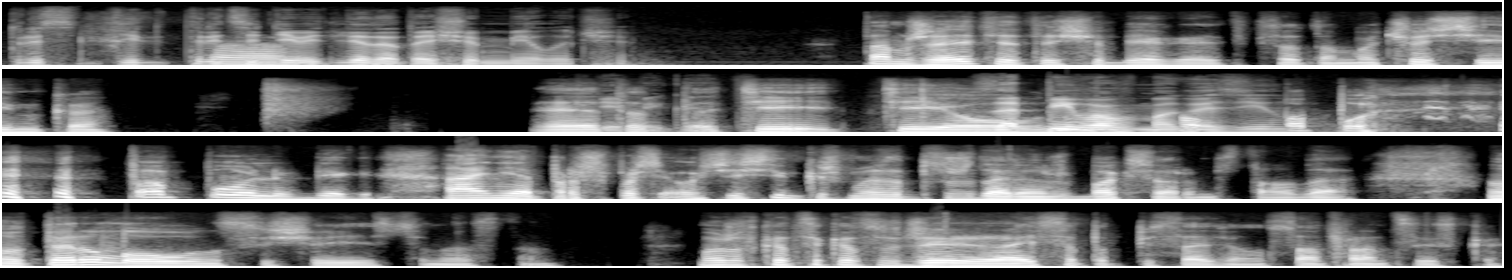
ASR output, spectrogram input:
30, 39 а, лет это еще мелочи. Там же этот еще бегает, кто там, Очусинка. Этот, Тео. За пивом ну, в магазин. По, по, по полю бегает. А, нет, прошу прощения, Очусинка же мы обсуждали, он же боксером стал, да. Ну, Терр Лоунс еще есть у нас там. Может, в конце концов, Джерри Райса подписать он в Сан-Франциско.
